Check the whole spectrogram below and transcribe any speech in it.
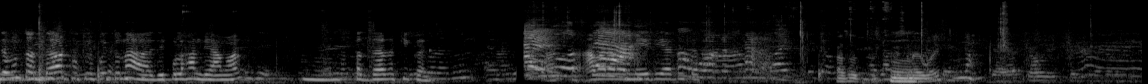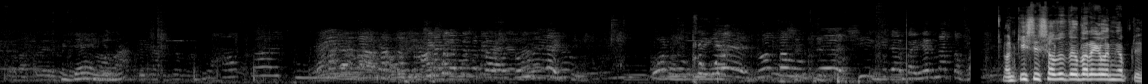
যেমন তার দেওয়ার থাকলে কইতো না যে পোলাহান দিয়ে আমার। তার দেওয়ার কি করে আমার আমার মেয়ে দিয়া দিতে আচ্ছা ভাই। কিসের সাহায্য দাঁড়া গেলেন আপনি?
